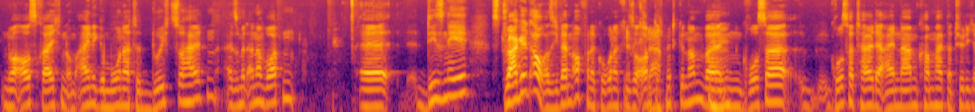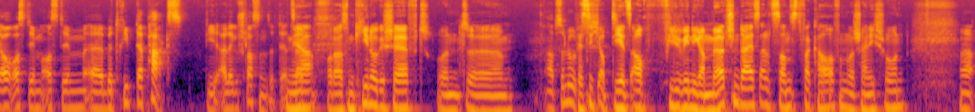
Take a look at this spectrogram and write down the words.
nur ausreichen, um einige Monate durchzuhalten. Also mit anderen Worten, äh, Disney struggelt auch. Also die werden auch von der Corona-Krise Ja, ordentlich mitgenommen, weil ein großer, großer Teil der Einnahmen kommen halt natürlich auch aus dem, aus dem äh, Betrieb der Parks, die alle geschlossen sind derzeit. Ja, oder aus dem Kinogeschäft. Und ähm, Absolut. weiß nicht, ob die jetzt auch viel weniger Merchandise als sonst verkaufen. Wahrscheinlich schon. Ja.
